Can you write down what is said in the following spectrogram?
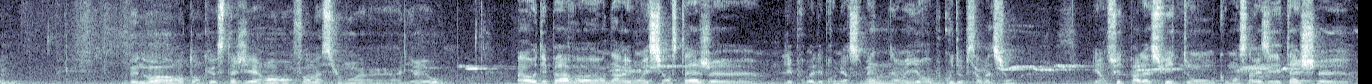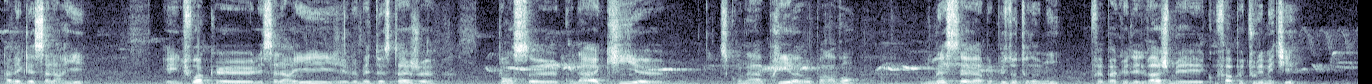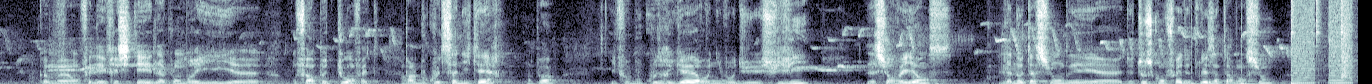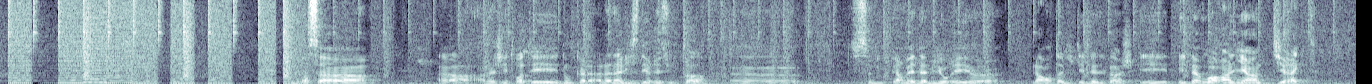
Benoît en tant que stagiaire en formation euh, à l'IREO. Ah, au départ, en arrivant ici en stage, les, premières semaines, il y aura beaucoup d'observations. Et ensuite, par la suite, on commence à réaliser les tâches avec les salariés. Et une fois que les salariés, le maître de stage, pensent qu'on a acquis ce qu'on a appris auparavant, nous laisse un peu plus d'autonomie. On ne fait pas que de l'élevage, mais qu'on fait un peu tous les métiers. Comme euh, on fait de l'électricité, de la plomberie, euh, on fait un peu de tout en fait. On parle beaucoup de sanitaire, Il faut beaucoup de rigueur au niveau du suivi, de la surveillance, de la notation euh, de tout ce qu'on fait, de toutes les interventions. Grâce à, la G3T et donc à l'analyse des résultats, ça nous permet d'améliorer la rentabilité de l'élevage et d'avoir un lien direct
